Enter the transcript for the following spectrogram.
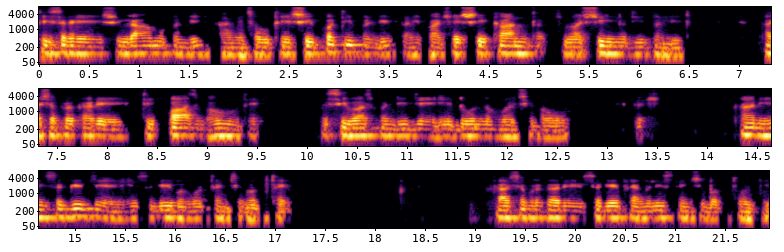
तिसरे श्रीराम पंडित आणि चौथे श्रीपती पंडित आणि पाचवे श्रीकांत किंवा श्रीनदी पंडित. अशा प्रकारे ते पाच भाऊ होते. शिवास पंडित जे हे दोन नंबरचे भाऊ आणि हे सगळे जे हे सगळे भगवंतांचे भक्त आहेत. अशा प्रकारे सगळे फॅमिलीज त्यांची भक्त होती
